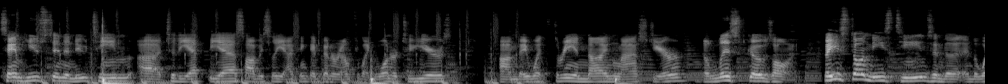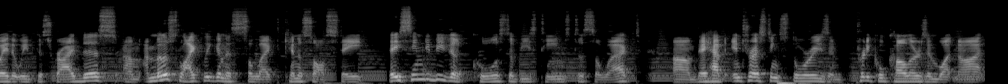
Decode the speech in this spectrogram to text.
Sam Houston, a new team uh, to the FBS. Obviously, I think they've been around for like one or two years. Um, they went three and nine last year. The list goes on. Based on these teams and the and the way that we've described this, um, I'm most likely going to select Kennesaw State. They seem to be the coolest of these teams to select. Um, they have interesting stories and pretty cool colors and whatnot.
